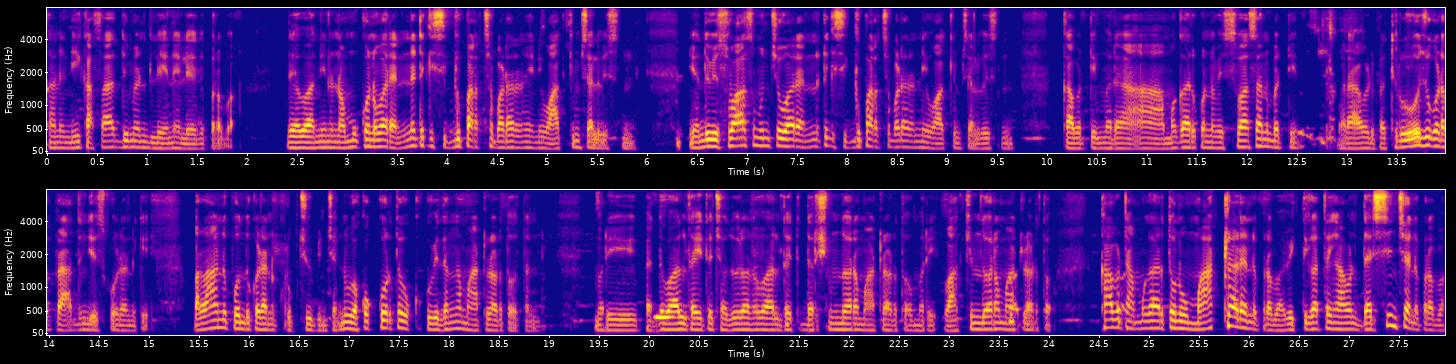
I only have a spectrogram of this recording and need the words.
కానీ నీకు అసాధ్యమైనది లేనే లేదు ప్రభా. దేవా నిన్ను నమ్ముకున్న వారు ఎన్నటికీ సిగ్గుపరచబడారని నీ వాక్యం సెలవిస్తుంది. ఎందు విశ్వాసం ఉంచే వారు ఎన్నటికీ సిగ్గుపరచబడారని నీ వాక్యం సెలవిస్తుంది. కాబట్టి మరి ఆ అమ్మగారికి ఉన్న విశ్వాసాన్ని బట్టి మరి ఆవిడ ప్రతిరోజు కూడా ప్రార్థన చేసుకోవడానికి బలాన్ని పొందుకోవడానికి కృప చూపించాను నువ్వు ఒక్కొక్కరితో ఒక్కొక్క విధంగా మాట్లాడుతావు తండ్రి. మరి పెద్దవాళ్ళతో అయితే చదువులని వాళ్ళతో అయితే దర్శనం ద్వారా మాట్లాడతావు మరి వాక్యం ద్వారా మాట్లాడతావు. కాబట్టి అమ్మగారితో నువ్వు మాట్లాడండి ప్రభా. వ్యక్తిగతంగా ఆమెను దర్శించండి ప్రభా.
